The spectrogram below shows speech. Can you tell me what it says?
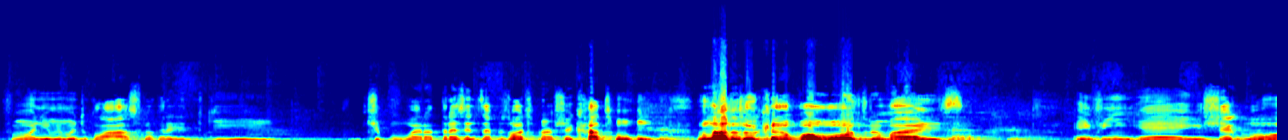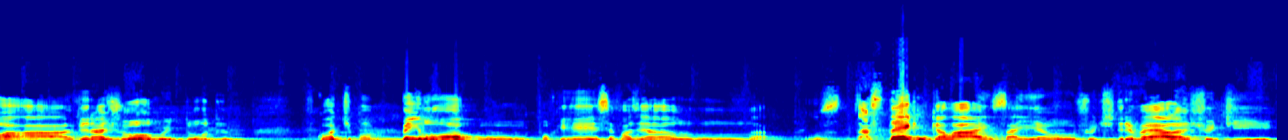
Foi um anime muito clássico, acredito que tipo, era 300 episódios pra chegar de um, de um lado do campo ao outro, mas enfim, é, e chegou a virar jogo e tudo. Ficou, tipo, bem louco, porque você fazia o- o- as técnicas lá e saía o chute de trivela, chute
